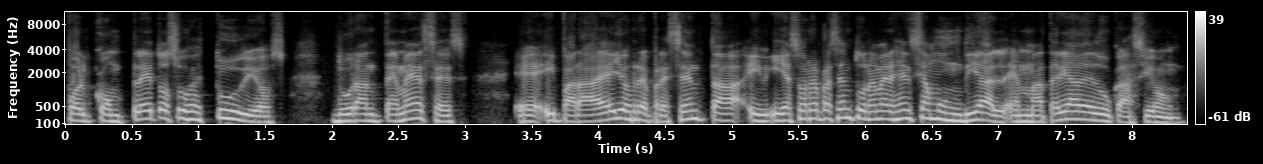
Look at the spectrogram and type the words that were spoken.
por completo sus estudios durante meses eh, y para ellos representa, y eso representa una emergencia mundial en materia de educación.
